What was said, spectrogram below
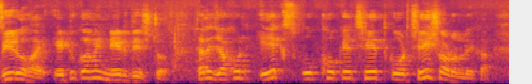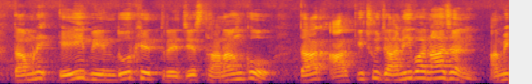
জিরো হয়। এটুকু আমি নির্দিষ্ট। তাহলে যখন এক্স অক্ষকে ছেদ করছে এই সরলরেখা, তার মানে এই বিন্দুর ক্ষেত্রে যে স্থানাঙ্ক, তার আর কিছু জানি বা না জানি, আমি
